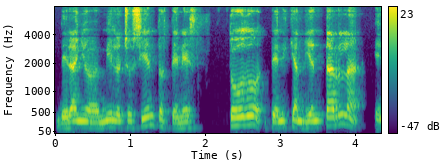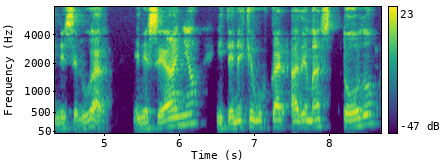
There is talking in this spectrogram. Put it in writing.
del año 1800 tenés todo, tenés que ambientarla en ese lugar, en ese año, y tenés que buscar además todo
